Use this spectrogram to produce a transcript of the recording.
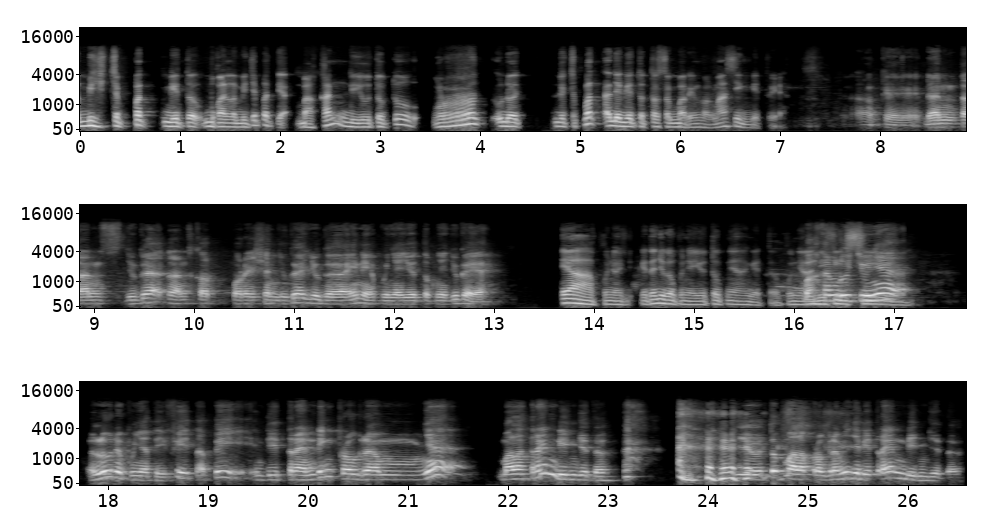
lebih cepet gitu, bukan lebih cepet ya. Bahkan di YouTube tuh wrrrt, udah udah cepet aja gitu tersebar informasi gitu ya. Oke, dan Trans juga Trans Corporation juga juga ini ya punya YouTube-nya juga ya. Ya punya kita juga punya YouTube-nya gitu, punya Bahkan divisi. lucunya lu udah punya TV tapi di trending programnya malah trending gitu. YouTube malah programnya jadi trending gitu.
